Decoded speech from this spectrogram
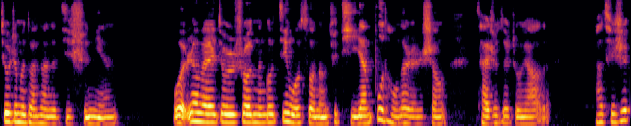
就这么短短的几十年，我认为就是说能够尽我所能去体验不同的人生才是最重要的。然后其实，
